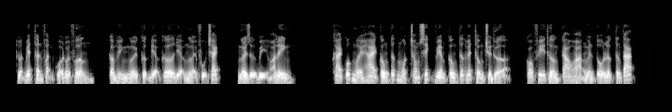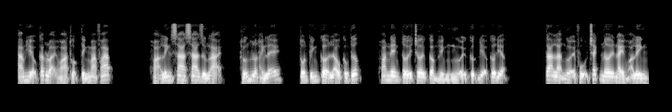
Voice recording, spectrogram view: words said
luật biết thân phận của đối phương, cầm hình người cực địa cơ địa người phụ trách, người dự bị hỏa linh. Khai quốc mười hai công tức một trong xích viêm công tức huyết thống truyền thừa, có phi thường cao hỏa nguyên tố lực tương tác, am hiểu các loại hỏa thuộc tính ma pháp. Hỏa linh xa xa dừng lại hướng luật hành lễ, tôn kính cỡ lầu công tước, hoan nên tới chơi cầm hình người cực địa cơ địa. Ta là người phụ trách nơi này hòa linh,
